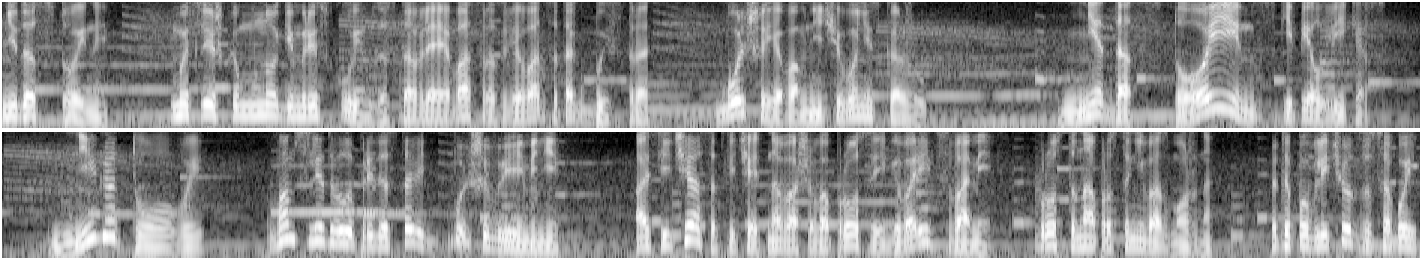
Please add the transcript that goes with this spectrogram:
Недостойны. Мы слишком многим рискуем, заставляя вас развиваться так быстро. Больше я вам ничего не скажу». «Недостоин?» — вскипел Викерс. «Не готовы. Вам следовало предоставить больше времени. А сейчас отвечать на ваши вопросы и говорить с вами просто-напросто невозможно. Это повлечет за собой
